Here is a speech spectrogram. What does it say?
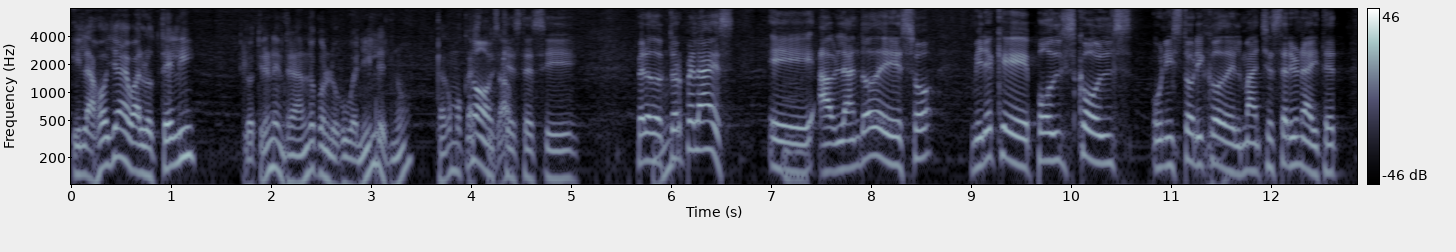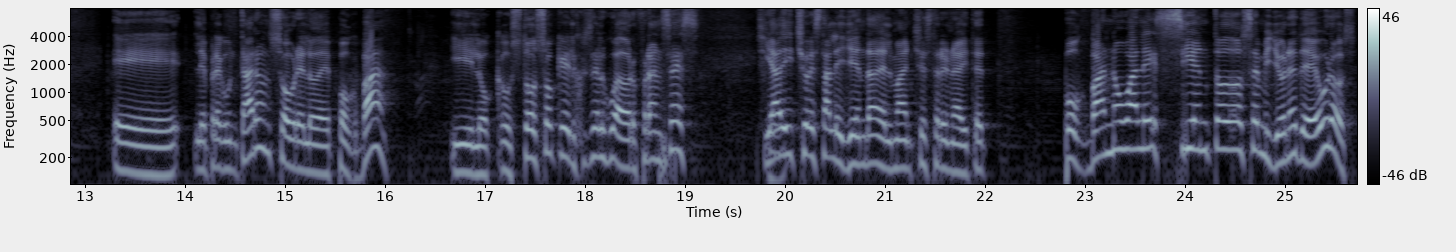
y la joya de Balotelli lo tienen entrenando con los juveniles, ¿no? Está como castigado. No, es que este sí. Pero doctor Peláez, eh, hablando de eso, mire que Paul Scholes, un histórico del Manchester United, eh, le preguntaron sobre lo de Pogba y lo costoso que es el jugador francés. Y ha dicho esta leyenda del Manchester United, Pogba no vale 112 millones de euros.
